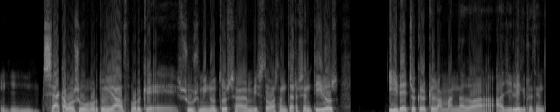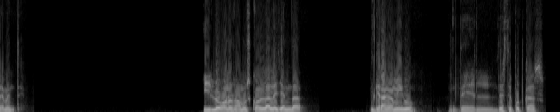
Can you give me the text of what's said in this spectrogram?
mm, se acabó su oportunidad porque sus minutos se han visto bastante resentidos y de hecho creo que lo han mandado a, a G-League recientemente. Y luego nos vamos con la leyenda, gran amigo del- de este podcast,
